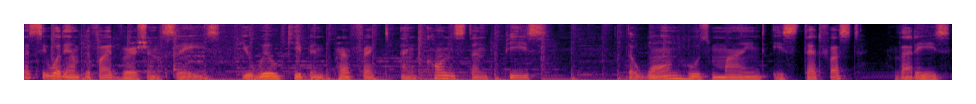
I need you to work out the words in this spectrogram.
Let's see what the Amplified Version says. You will keep in perfect and constant peace the one whose mind is steadfast, that is,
